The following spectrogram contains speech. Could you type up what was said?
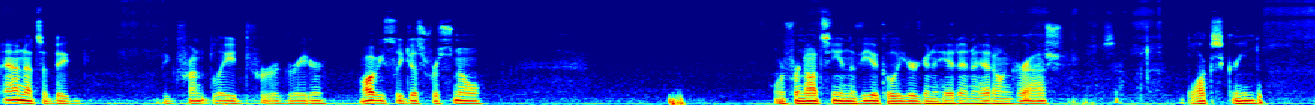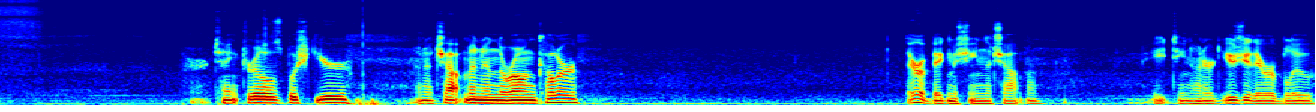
And that's a big, big front blade for a grader. Obviously just for snow. Or for not seeing the vehicle you're going to hit in a head-on crash. So block screen. Our tank drills, bush gear, and a Chapman in the wrong color. They're a big machine, the Chapman. 1800. Usually they were blue,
